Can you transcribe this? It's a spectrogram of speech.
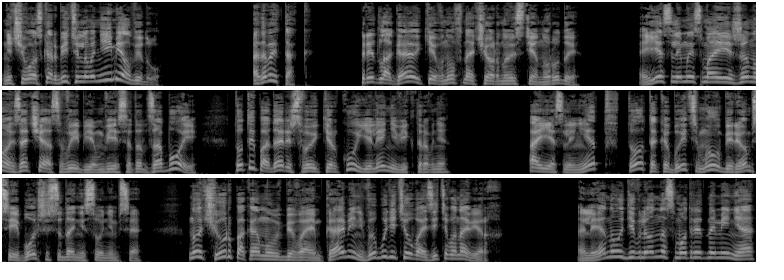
«Ничего оскорбительного не имел в виду». «А давай так. Предлагаю, кивнув на черную стену руды. Если мы с моей женой за час выбьем весь этот забой, то ты подаришь свою кирку Елене Викторовне. А если нет, то, так и быть, мы уберемся и больше сюда не сунемся. Но чур, пока мы выбиваем камень, вы будете увозить его наверх. Лена удивленно смотрит на меня,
